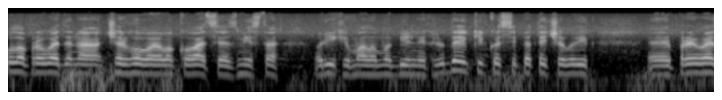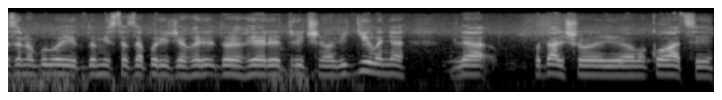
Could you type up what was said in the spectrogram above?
Була проведена чергова евакуація з міста Оріхів маломобільних людей в кількості п'яти чоловік. Е, Привезено було їх до міста Запоріжжя до геріатричного відділення для подальшої евакуації.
